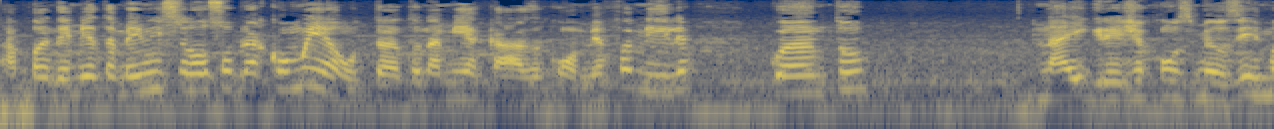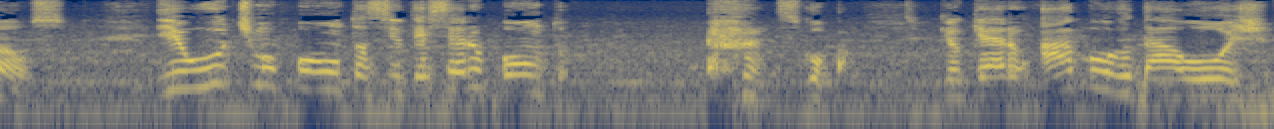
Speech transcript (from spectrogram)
A pandemia também me ensinou sobre a comunhão, tanto na minha casa com a minha família, quanto na igreja com os meus irmãos. E o último ponto, assim, o terceiro ponto, desculpa, que eu quero abordar hoje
